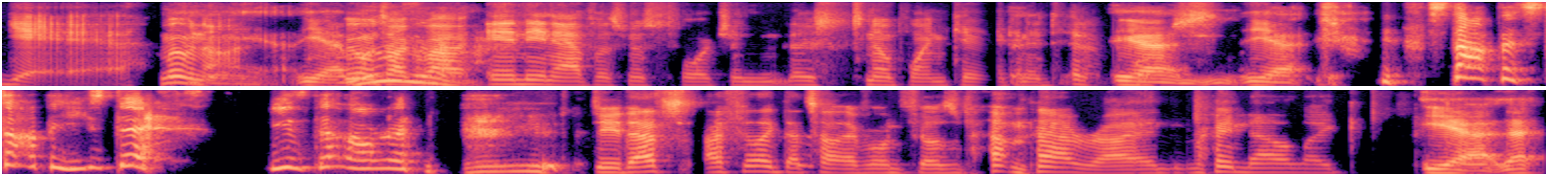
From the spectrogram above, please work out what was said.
yeah. Moving on. Yeah, yeah. We won't talk moving about on. Indianapolis misfortune. There's no point in kicking a Yeah, yeah. stop it, stop it. He's dead. He's dead already. Dude, that's I feel like that's how everyone feels about Matt Ryan right now. Like Yeah, that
